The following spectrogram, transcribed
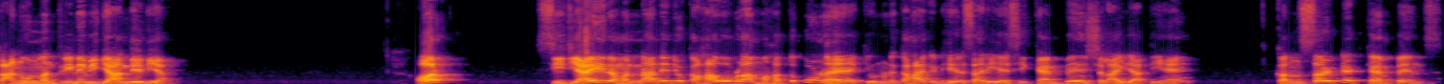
कानून मंत्री ने भी ज्ञान दे दिया। और सीजीआई रमन्ना ने जो कहा, वो बड़ा महत्वपूर्ण है कि उन्होंने कहा कि ढेर सारी ऐसी कैंपेन्स चलाई जाती हैं concerted campaigns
